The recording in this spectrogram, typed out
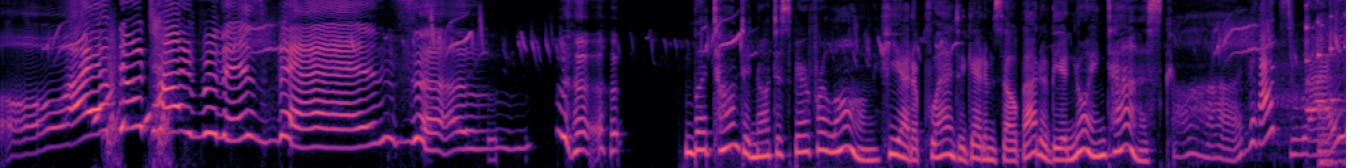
Oh, I have no time for this fence. But Tom did not despair for long. He had a plan to get himself out of the annoying task. Ah, that's right.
